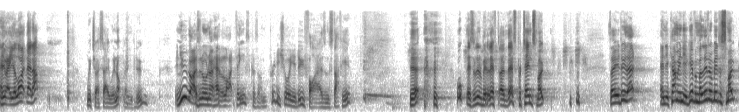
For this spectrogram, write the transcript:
Anyway, you light that up, which I say we're not going to do. And you guys would all know how to light things because I'm pretty sure you do fires and stuff here. Yeah. oh, there's a little bit left over. That's pretend smoke. so you do that, and you come in, you give them a little bit of smoke.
